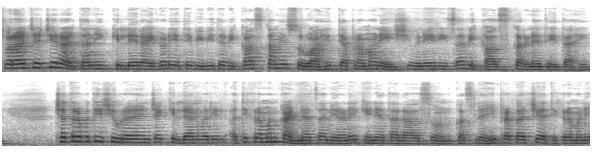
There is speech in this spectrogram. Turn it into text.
स्वराज्याची राजधानी किल्ले रायगड येथे विविध विकास कामे सुरू आहेत. त्याप्रमाणे शिवनेरीचा विकास करण्यात येत आहे. छत्रपती शिवरायांच्या किल्ल्यांवरील अतिक्रमण काढण्याचा निर्णय घेण्यात आला असून कसल्याही प्रकारची अतिक्रमणे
